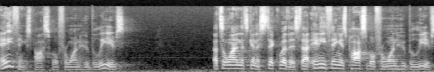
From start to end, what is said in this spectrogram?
anything is possible for one who believes. That's a line that's going to stick with us that anything is possible for one who believes,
